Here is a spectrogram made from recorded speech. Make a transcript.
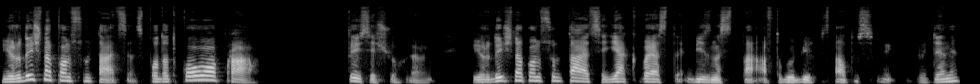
Юридична консультація з податкового права 1000 гривень. Юридична консультація, як вести бізнес та автомобіль в статус людини,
